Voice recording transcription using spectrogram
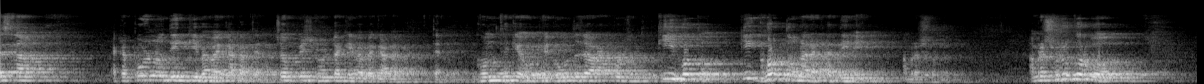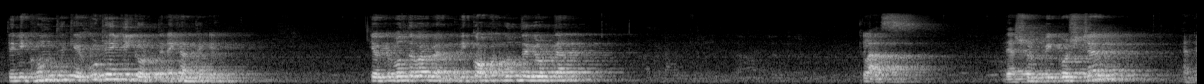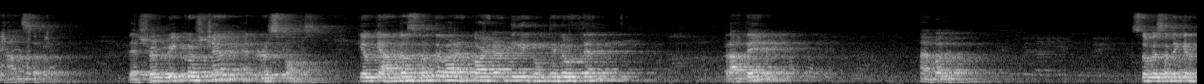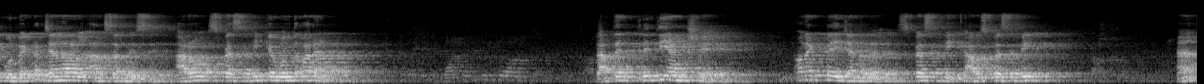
ইসলাম একটা পূর্ণ দিন কীভাবে কাটাতেন, চব্বিশ ঘণ্টা কীভাবে কাটাতেন, ঘুম থেকে উঠে ঘুমতে যাওয়ার পর্যন্ত কি হতো, কি ঘটতো ওনার একটা দিনে, আমরা শুনি। আমরা শুরু করব, তিনি ঘুম থেকে উঠে কি করতেন এখান থেকে? কেউ কি বলতে পারবেন? তিনি কখন ঘুম থেকে উঠতেন? Class. There should be question and answer. There should be question and response. কেউ কি আন্দাজ করতে পারেন? কয়টার দিকে ঘুম থেকে উঠতেন রাতে? হ্যাঁ বলেন। পূর্বে একটা জেনারেল আনসার হয়েছে। আরও স্পেসিফিক কেউ বলতে পারেন? রাতের তৃতীয়াংশে অনেকটাই জেনারেল স্পেসিফিক আরও স্পেসিফিক হ্যাঁ?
